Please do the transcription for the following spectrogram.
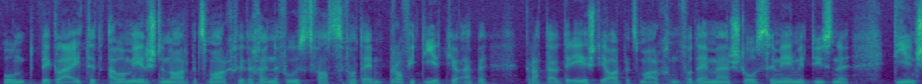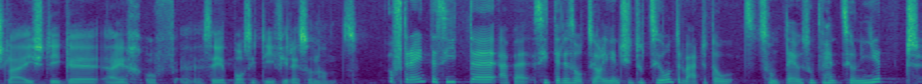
und begleitet, auch am ersten Arbeitsmarkt wieder Fuß zu fassen. Von dem profitiert ja eben gerade auch der erste Arbeitsmarkt. Und von dem her stoßen wir mit unseren Dienstleistungen eigentlich auf sehr positive Resonanz. Auf der einen Seite eben, seid ihr eine soziale Institution, ihr werdet auch zum Teil subventioniert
